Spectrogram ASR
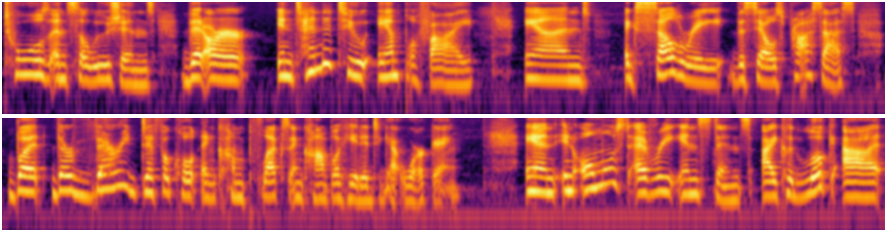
tools and solutions that are intended to amplify and accelerate the sales process, but they're very difficult and complex and complicated to get working. And in almost every instance, I could look at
